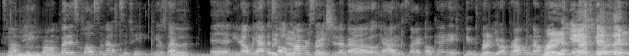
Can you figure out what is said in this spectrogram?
It's not pink, Mm. mom, but it's close enough to pink. He That's was like, good. and you know, we had this Big whole deal, conversation about how he's like, okay, Right. your problem, not mine. Right. Yeah. That's good.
